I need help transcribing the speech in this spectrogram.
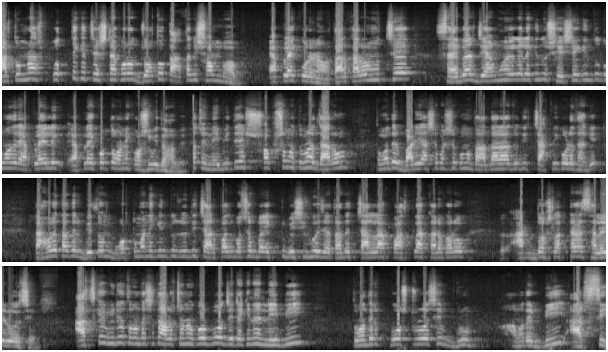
আর তোমরা প্রত্যেকে চেষ্টা করো যত তাড়াতাড়ি সম্ভব অ্যাপ্লাই করে নাও। তার কারণ হচ্ছে সাইবার জ্যাম হয়ে গেলে কিন্তু শেষে কিন্তু তোমাদের অ্যাপ্লাই অ্যাপ্লাই করতে অনেক অসুবিধা হবে। আচ্ছা নেভিতে সবসময় তোমরা জানো, তোমাদের বাড়ির আশেপাশে কোনো দাদারা যদি চাকরি করে থাকে, তাহলে তাদের বেতন বর্তমানে কিন্তু যদি চার পাঁচ বছর বা একটু বেশি হয়ে যায়, তাদের চার লাখ, পাঁচ লাখ, কারও কারও আট, দশ লাখ টাকা স্যালারি রয়েছে। আজকের ভিডিও তোমাদের সাথে আলোচনা করব যেটা কিনা নেভি তোমাদের পোস্ট রয়েছে গ্রুপ আমাদের বি আর সি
